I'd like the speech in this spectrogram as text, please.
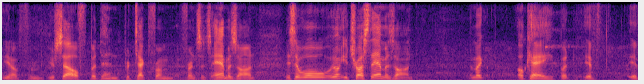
you know, from yourself, but then protect from, for instance, Amazon. They said, well, don't you trust Amazon? I'm like, okay, but if, if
